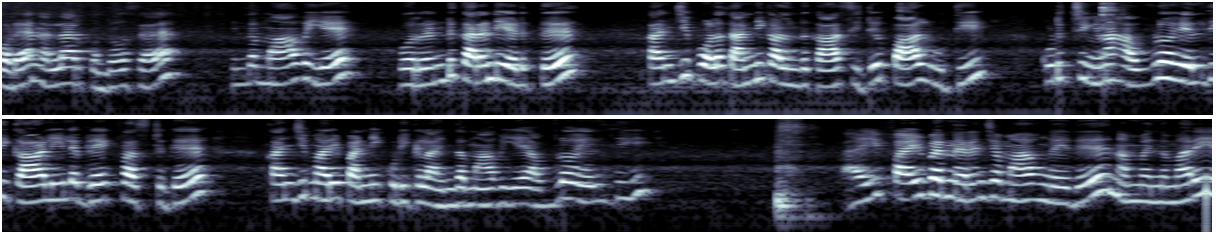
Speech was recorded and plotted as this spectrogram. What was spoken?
போட நல்லாயிருக்கும் தோசை. இந்த மாவையே ஒரு ரெண்டு கரண்டி எடுத்து கஞ்சி போல் தண்ணி கலந்து காசிட்டு பால் ஊற்றி குடிச்சிங்கன்னா அவ்வளோ ஹெல்தி காலையில் பிரேக்ஃபாஸ்ட்டுக்கு கஞ்சி மாதிரி பண்ணி குடிக்கலாம் இந்த மாவையே. அவ்வளோ ஹெல்தி ஐ ஃபைபர் நிறைஞ்ச மாவுங்க இது. நம்ம இந்த மாதிரி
